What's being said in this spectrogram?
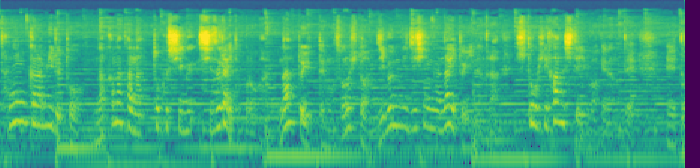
他人から見るとなかなか納得しづらいところがある何と言ってもその人は自分に自信がないと言いながら人を批判しているわけなので、えーと、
